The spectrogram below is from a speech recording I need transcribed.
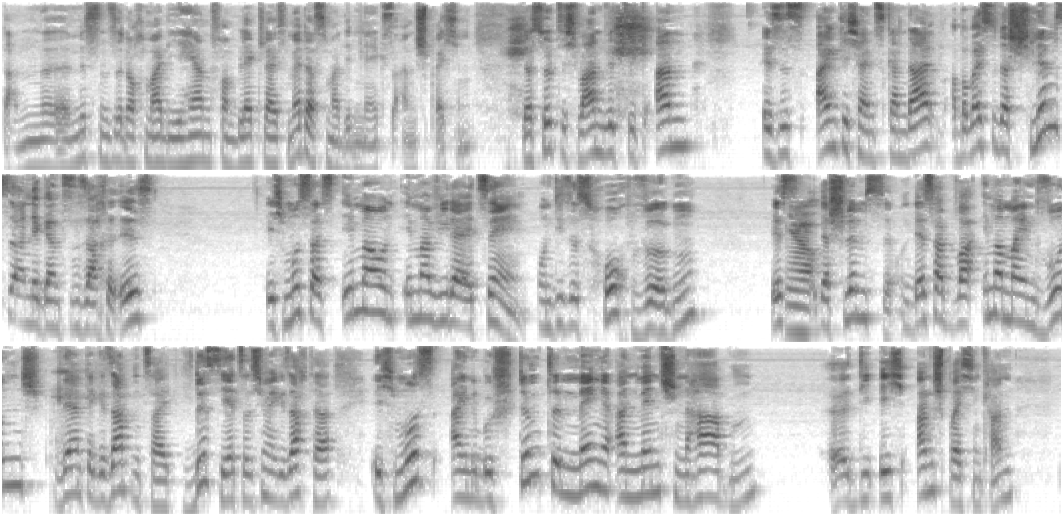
dann äh, müssen sie doch mal die Herren von Black Lives Matters mal demnächst ansprechen. Das hört sich wahnwitzig an, es ist eigentlich ein Skandal. Aber weißt du, das Schlimmste an der ganzen Sache ist, ich muss das immer und immer wieder erzählen. Und dieses Hochwürgen ist ja. das Schlimmste. Und deshalb war immer mein Wunsch während der gesamten Zeit bis jetzt, dass ich mir gesagt habe, ich muss eine bestimmte Menge an Menschen haben, äh, die ich ansprechen kann,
